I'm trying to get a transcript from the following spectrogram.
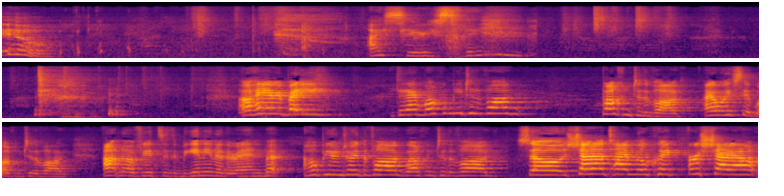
Ew. I seriously. oh, hey everybody. Did I welcome you to the vlog? Welcome to the vlog. I always say welcome to the vlog. I don't know if it's at the beginning or the end, but I hope you enjoyed the vlog. Welcome to the vlog. So, shout out time real quick. First shout out.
